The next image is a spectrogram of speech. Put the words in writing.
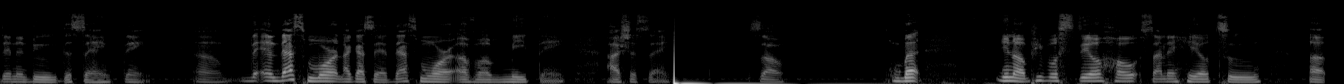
didn't do the same thing. Um, th- and that's more, like I said, that's more of a me thing, I should say. So, but you know, people still hold Silent Hill 2 up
